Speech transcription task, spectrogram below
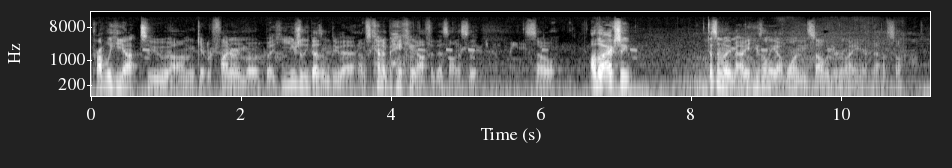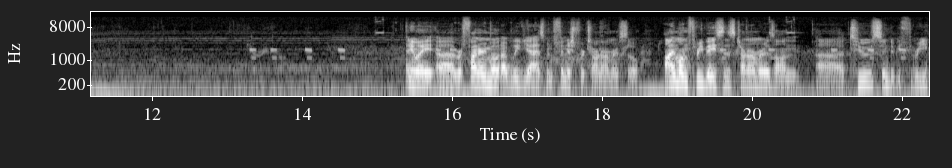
Probably he ought to um, get refinery mode, but he usually doesn't do that. I was kind of banking off of this, honestly. So, although actually, doesn't really matter. I mean, he's only got one salvager remaining right now, so. Anyway, uh, refinery mode, I believe, yeah, has been finished for Tarnarmour, so I'm on three bases, Tarnarmour is on uh, two, soon to be three.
